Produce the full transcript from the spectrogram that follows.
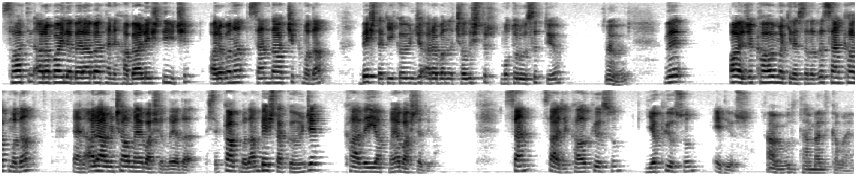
Saatin arabayla beraber hani haberleştiği için arabana sen daha çıkmadan 5 dakika önce arabanı çalıştır, motoru ısıt diyor. Evet. Ve ayrıca kahve makinesine de sen kalkmadan yani alarmın çalmaya başladığında ya da işte kalkmadan 5 dakika önce kahveyi yapmaya başla diyor. Sen sadece kalkıyorsun, yapıyorsun, ediyorsun. Abi bu da tembellik ama ya.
